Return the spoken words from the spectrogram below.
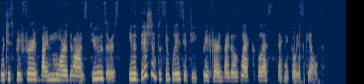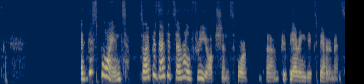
which is preferred by more advanced users, in addition to simplicity preferred by those less technically skilled. At this point, so I presented several free options for uh, preparing the experiments.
